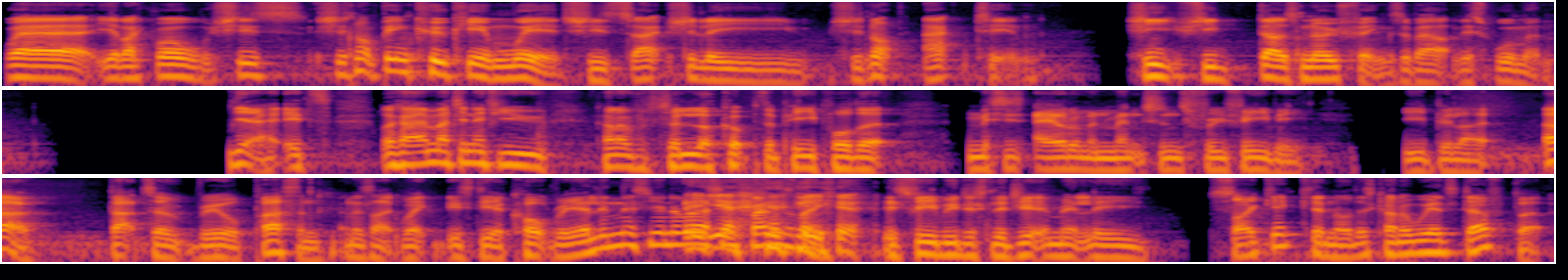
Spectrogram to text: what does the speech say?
Where you're like, well, she's she's not being kooky and weird. She's actually she's not acting. She she does know things about this woman. Yeah, it's like I imagine if you kind of to look up the people that Mrs. Adelman mentions through Phoebe, you'd be like, oh, that's a real person. And it's like, wait, is the occult real in this universe? Yeah. Like, yeah. is Phoebe just legitimately psychic and all this kind of weird stuff? But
